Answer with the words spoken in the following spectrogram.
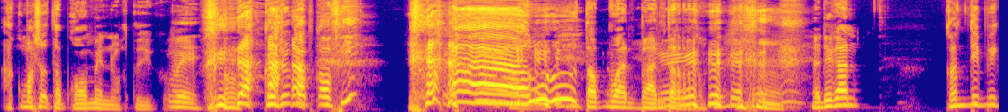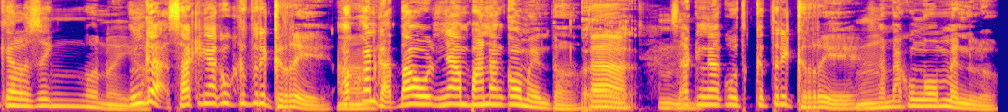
Aku masuk top komen waktu itu. Weh. Kudu cup kopi? ah, wuhu, top one banter. Jadi kan Kon tipikal sing ngono ya. enggak saking aku ketrigger Aku Ah. kan gak tahu nyampah nang komen toh. Ah. Hmm. Saking aku ketrigger Hmm. sampai aku ngomen loh.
